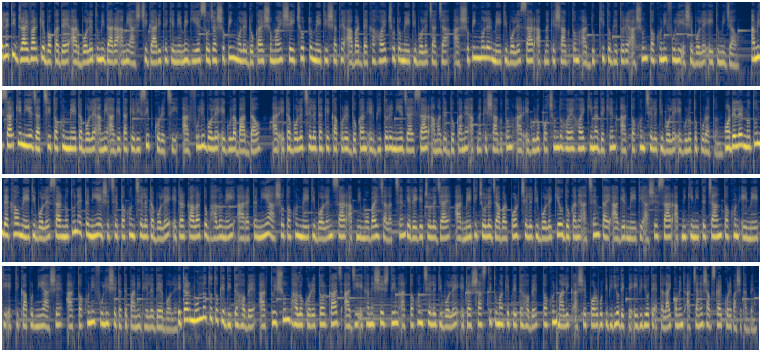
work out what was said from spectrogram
ছেলেটি ড্রাইভারকে বকা দেয় আর বলে, তুমি দ্বারা আমি আসছি। গাড়ি থেকে নেমে গিয়ে সোজা শপিং মলে ডোকায় সময় সেই ছোট্ট মেয়েটির সাথে আবার দেখা হয়। ছোট মেয়েটি বলে, চাচা, আর শপিং মলের মেয়েটি বলে, স্যার, আপনাকে স্বাগতম। আর দুঃখিত ভেতরে আসুন, তখনই ফুলি এসে বলে, এই তুমি যাও। আমি স্যারকে নিয়ে যাচ্ছি। তখন মেয়েটা বলে, আমি আগে তাকে রিসিভ করেছি। আর ফুলি বলে, এগুলা বাদ দাও। আর এটা বলে ছেলেটাকে কাপড়ের দোকান এর ভিতরে নিয়ে যায়, স্যার, আমাদের দোকানে আপনাকে স্বাগতম, আর এগুলো পছন্দ হয়ে হয় কিনা দেখেন। আর তখন ছেলেটি বলে, এগুলো তো পুরাতন। মডেলের নতুন দেখাও মেয়েটি বলে, স্যার, নতুন একটা নিয়ে এসেছে। তখন ছেলেটা বলে, এটার কালার তো ভালো নেই, আর একটা নিয়ে আসো। তখন মেয়েটি বলেন, স্যার, আপনি মোবাইল চালাচ্ছেন। রেগে চলে যায়, আর মেয়েটি চলে যাবার পর ছেলেটি বলে, কেউ দোকানে আছেন, তাই আগের মেয়েটি আসে। স্যার, আপনি কি নিতে চান? তখন এই মেয়েটি একটি কাপড় নিয়ে আসে, আর তখনই ফুলি সেটাতে পানি ঢেলে দেয় বলে। এটার মূল্য তো তোকে দিতে হবে। আর তুই শুন ভালো করে, তোর কাজ আজই এখানে শেষ দিন, আর তখন ছেলেটি বলে, এটার শাস্তি তোমাকে পেতে হবে। তখন মালিক আসে, পরবর্তী ভিডিও দেখতে। এই ভিডিওতে একটা লাইক কমেন্ট আর চ্যানেল সাবস্ক্রাইব করে পাশে থাকবেন।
